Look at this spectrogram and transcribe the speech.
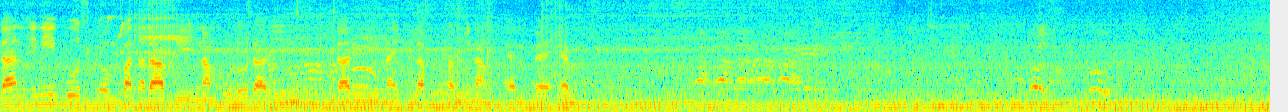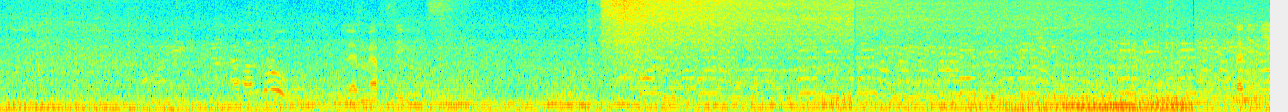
Dan ini bus keempat ada V60 dari dari Naikila Perusahaan Minang NPM. Le Merci. Dan ini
